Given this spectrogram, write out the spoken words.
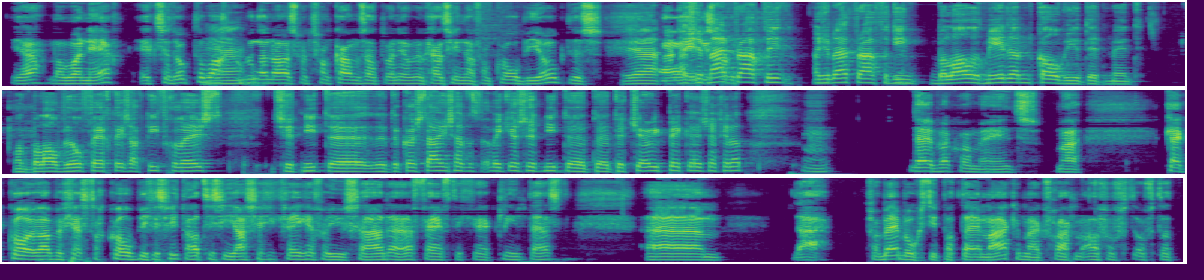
ja, maar wanneer? Ik zit ook te wachten Ja. op een announcement van Kamzat, wanneer we gaan zien dan van Colby ook. Dus Ja, als, je mij vraagt, verdient- als je mij vraagt, verdient Balal het meer dan Colby op dit moment. Want Balal wil vechten, is actief geweest. Zit niet, eh, de, de Kastanje het, weet je, zit niet eh, te, te cherrypicken, zeg je dat? Nee, daar ben ik wel mee eens. Maar kijk, we hebben gisteren Colby gezien. Had hij zijn jasje gekregen van USADA, hè, 50 eh, clean test. Ehm ja, voor mij mogen ze die partij maken. Maar ik vraag me af of, of, dat,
